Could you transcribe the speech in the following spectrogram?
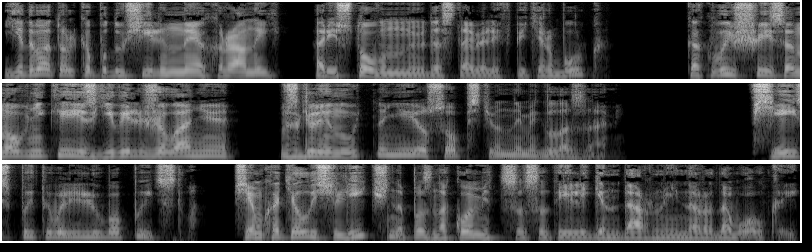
Едва только под усиленной охраной арестованную доставили в Петербург, как высшие сановники изъявили желание взглянуть на нее собственными глазами. Все испытывали любопытство, всем хотелось лично познакомиться с этой легендарной народоволкой,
